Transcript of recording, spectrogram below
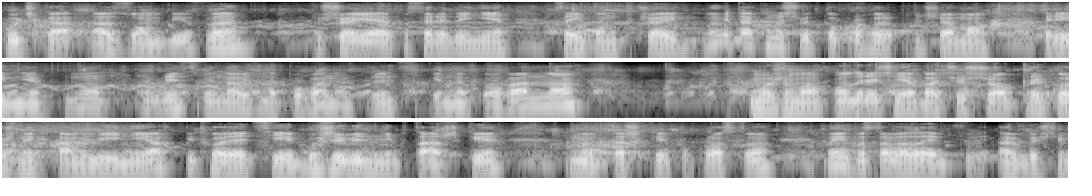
кучка зомбів, що є посередині цей бонгчой. Ну і так ми швидко проходимо рівні. Ну, в принципі, навіть непогано. В принципі, непогано. Можемо. О, до речі, я бачу, що при кожних там лініях підходять ці божевільні пташки. Ну, пташки попросту. Ми поставили в- е, вишню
